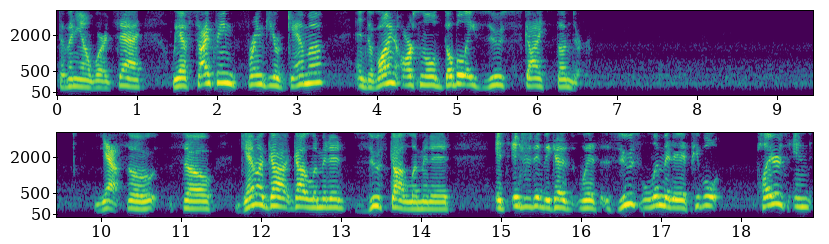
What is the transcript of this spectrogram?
depending on where it's at. We have Cyclone Frame Gear Gamma and Divine Arsenal Double A Zeus Sky Thunder. Yeah, so so Gamma got got limited, Zeus got limited. It's interesting because with Zeus limited, people players in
